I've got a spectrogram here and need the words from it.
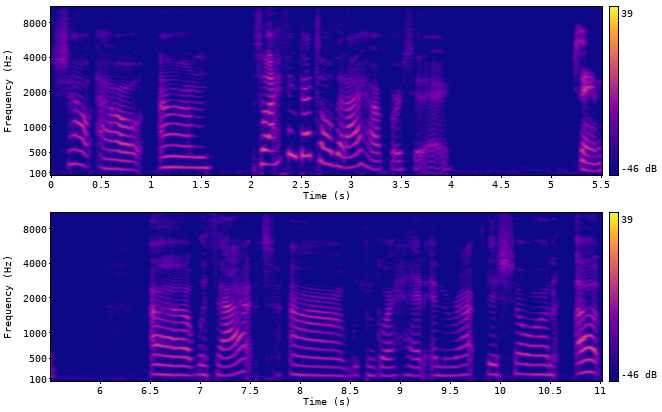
Shout out. Um, so I think that's all that I have for today. Same. Uh, with that, uh, we can go ahead and wrap this show on up.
